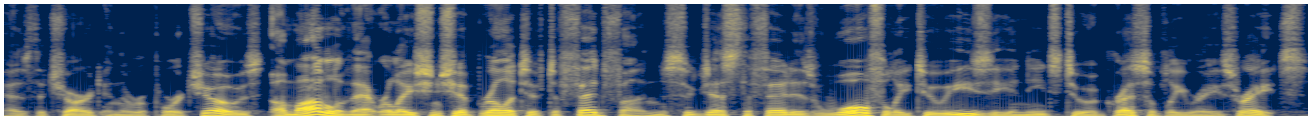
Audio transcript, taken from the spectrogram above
as the chart in the report shows, a model of that relationship relative to Fed funds suggests the Fed is woefully too easy and needs to aggressively raise rates.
